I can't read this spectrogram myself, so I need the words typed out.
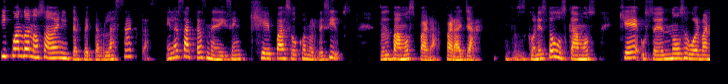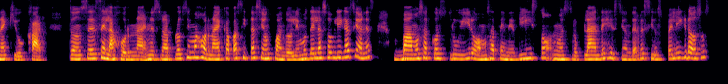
y cuando no saben interpretar las actas. En las actas me dicen qué pasó con los residuos. Entonces vamos para, para allá. Entonces con esto buscamos que ustedes no se vuelvan a equivocar. Entonces, en la jornada, en nuestra próxima jornada de capacitación, cuando hablemos de las obligaciones, vamos a construir o vamos a tener listo nuestro plan de gestión de residuos peligrosos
